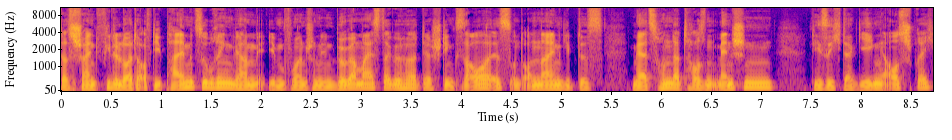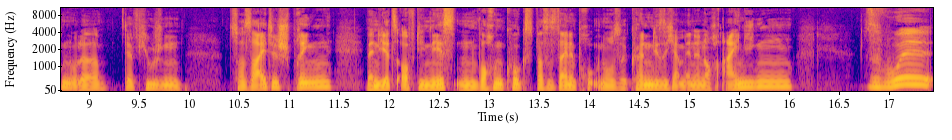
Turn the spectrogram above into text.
Das scheint viele Leute auf die Palme zu bringen. Wir haben eben vorhin schon den Bürgermeister gehört, der stinksauer ist. Und online gibt es mehr als 100.000 Menschen, die sich dagegen aussprechen oder der Fusion zur Seite springen. Wenn du jetzt auf die nächsten Wochen guckst, was ist deine Prognose? Können die sich am Ende noch einigen? Sowohl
